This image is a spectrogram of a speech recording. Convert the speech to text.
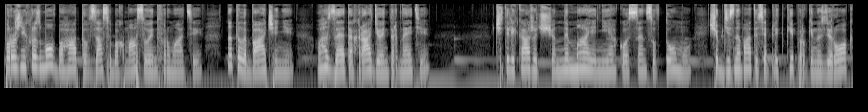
Порожніх розмов багато в засобах масової інформації, на телебаченні, в газетах, радіо, інтернеті. Вчителі кажуть, що немає ніякого сенсу в тому, щоб дізнаватися плітки про кінозірок,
